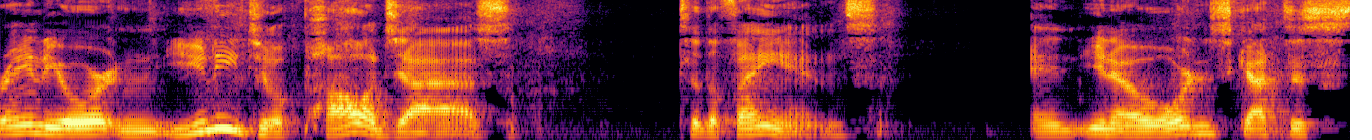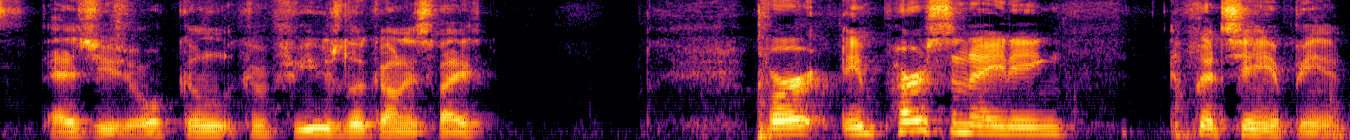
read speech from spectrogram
Randy Orton, "You need to apologize to the fans." And you know, Orton's got this, as usual, confused look on his face for impersonating a champion.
